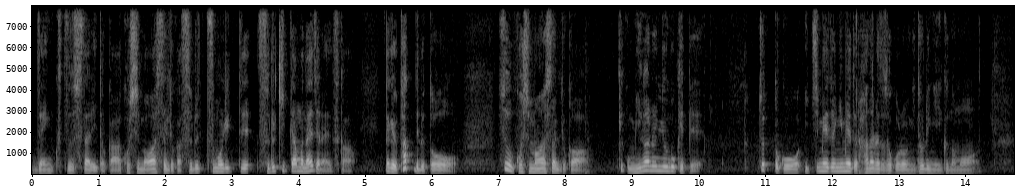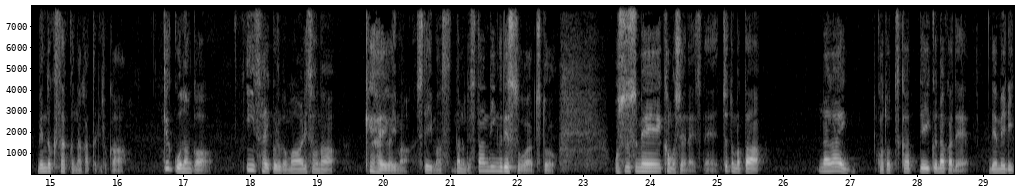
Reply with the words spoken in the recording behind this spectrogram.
う前屈したりとか腰回したりとかするつもりってする気ってあんまないじゃないですか。だけど立ってるとすぐ腰回したりとか結構身軽に動けてちょっとこう 1m2m 離れたところに取りに行くのも面倒くさくなかったりとか結構なんかいいサイクルが回りそうな気配が今しています。なのでスタンディングデスクはちょっとおすすめかもしれないですね。ちょっとまた長いこと使っていく中でデメリッ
